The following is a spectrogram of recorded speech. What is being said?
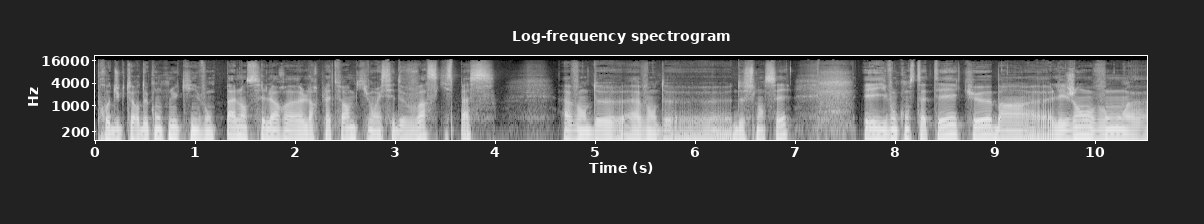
producteurs de contenu qui ne vont pas lancer leur, euh, leur plateforme, qui vont essayer de voir ce qui se passe avant de, avant de, de se lancer. Et ils vont constater que ben, euh, les gens vont euh,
